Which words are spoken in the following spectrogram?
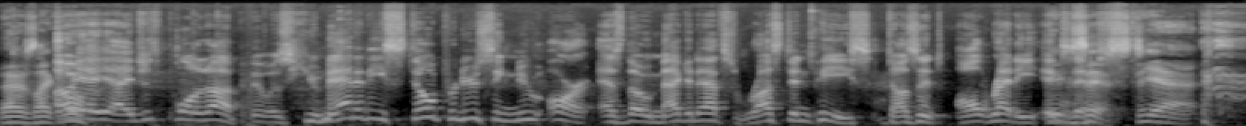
And I was like, oh, oh, yeah, yeah, I just pulled it up. It was humanity still producing new art as though Megadeth's Rust in Peace doesn't already exist. exist yeah.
